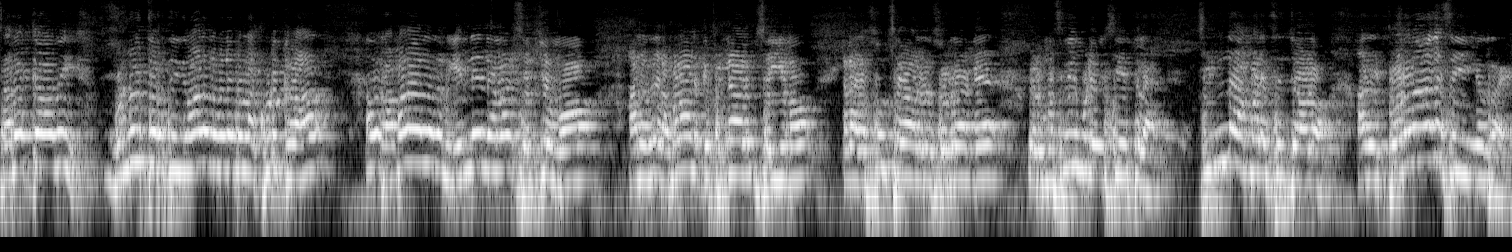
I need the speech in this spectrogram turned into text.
சதக்காவை முன்னூத்தி அறுபத்தைந்து நாள் நம்ம கொடுக்கலாம். அவர் ரமணானில் நம்ம என்னென்னலாம் செஞ்சோமோ அதை வந்து ரமணானுக்கு பின்னாலும் செய்யணும். ஏன்னா ரசூல் சேவாளர்கள் சொல்றாங்க ஒரு முஸ்லீமுடைய விஷயத்துல சின்ன அமலை செஞ்சாலும் அதை தொடராக செய்யுங்கன்றாங்க.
